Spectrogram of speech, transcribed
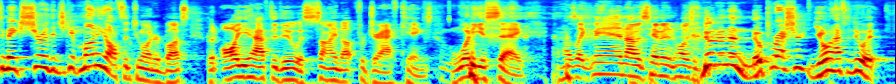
to make sure that you get money off the 200 bucks, but all you have to do is sign up for DraftKings. What do you say? And I was like, Man, I was him and Holly's like, No, no, no, no pressure. You don't have to do it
